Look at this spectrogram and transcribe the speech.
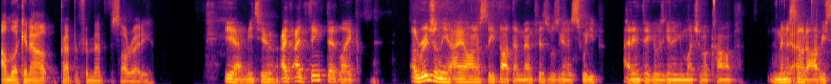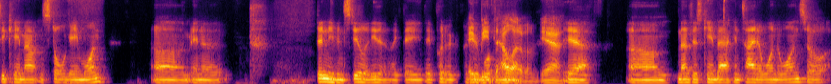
I'm looking out, prepping for Memphis already. Yeah, me too. I, I think that like originally, I honestly thought that Memphis was going to sweep. I didn't think it was going to be much of a comp. Minnesota yeah. obviously came out and stole game one, um, and a didn't even steal it either. Like they they put a, a they beat the hell out of them. Yeah, yeah. Um, Memphis came back and tied it one to one. So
